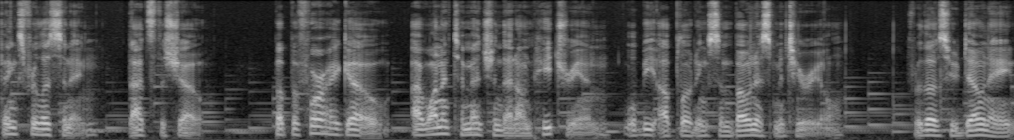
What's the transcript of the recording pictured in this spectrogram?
Thanks for listening. That's the show. But before I go, I wanted to mention that on Patreon, we'll be uploading some bonus material. For those who donate,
